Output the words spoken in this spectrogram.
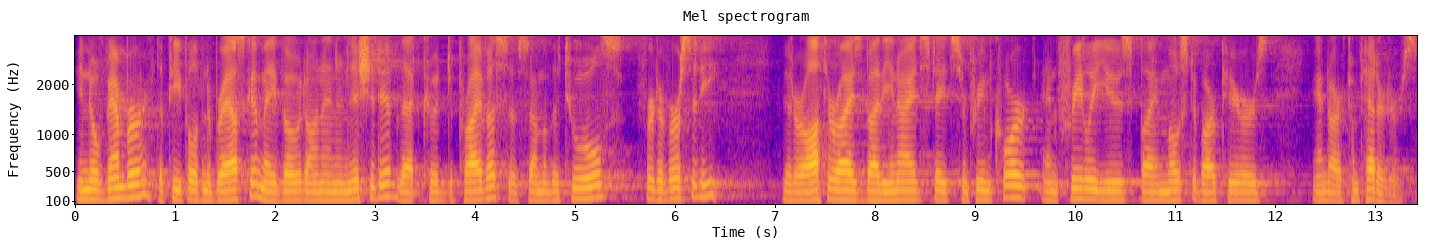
In November, the people of Nebraska may vote on an initiative that could deprive us of some of the tools for diversity that are authorized by the United States Supreme Court and freely used by most of our peers and our competitors.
